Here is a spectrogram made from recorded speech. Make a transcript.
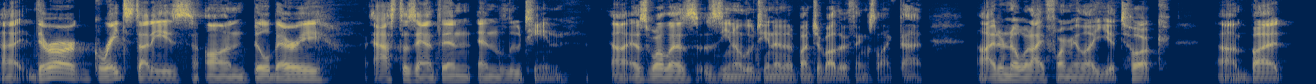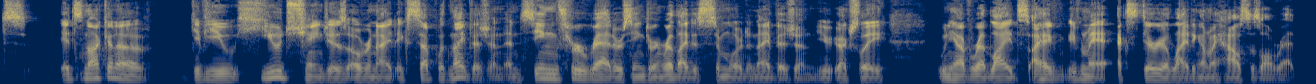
Uh, there are great studies on bilberry, astaxanthin, and lutein, uh, as well as xenolutein and a bunch of other things like that. I don't know what eye formula you took, uh, but it's not going to give you huge changes overnight, except with night vision. And seeing through red or seeing during red light is similar to night vision. You actually, when you have red lights, I have even my exterior lighting on my house is all red.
